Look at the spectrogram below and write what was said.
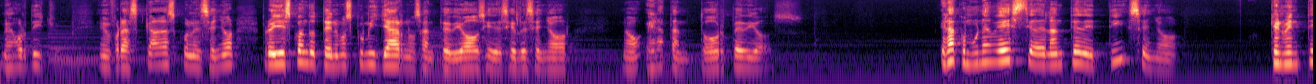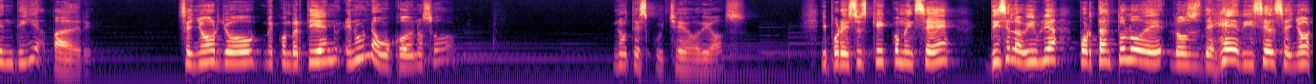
mejor dicho, enfrascadas con el Señor. Pero ahí es cuando tenemos que humillarnos ante Dios y decirle, Señor, no, era tan torpe Dios. Era como una bestia delante de ti, Señor, que no entendía, Padre. Señor, yo me convertí en, en un Nabucodonosor. No te escuché, oh Dios. Y por eso es que comencé, dice la Biblia, por tanto lo de, los dejé, dice el Señor,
